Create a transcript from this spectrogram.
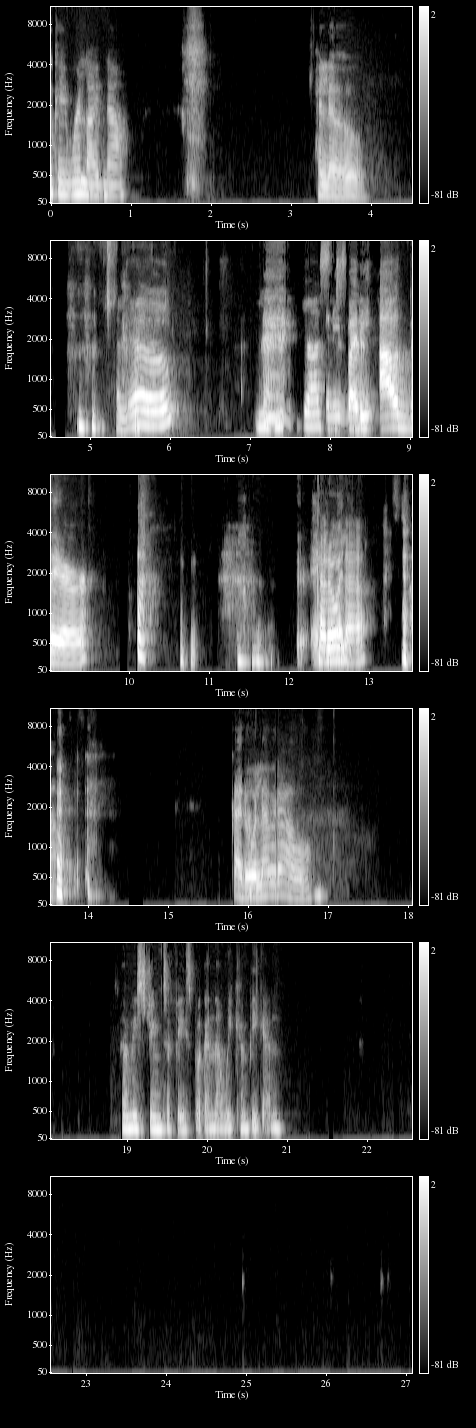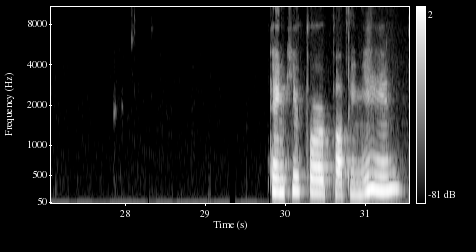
Okay, we're live now. Hello. Hello. Just Anybody out there? there Carola. out? Ah. Carola Bravo. let me stream to Facebook and then we can begin. Thank you for popping in.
